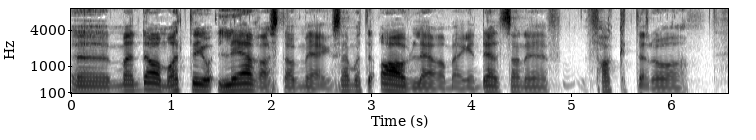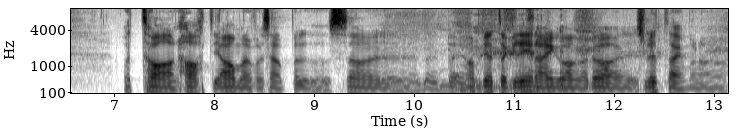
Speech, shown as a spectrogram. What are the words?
Eh, men da måtte jo læres av meg, så jeg måtte avlære meg en del sånne fakta. da å ta han hardt i armen, f.eks. Eh, han begynte å grine en gang, og da slutta jeg med det.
